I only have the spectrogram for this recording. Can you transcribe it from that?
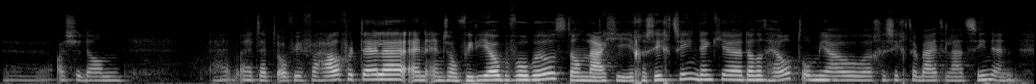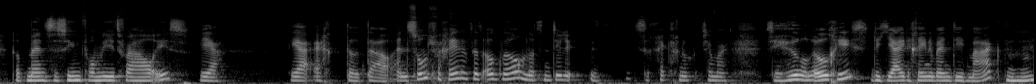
eh, als je dan het hebt over je verhaal vertellen en, en zo'n video bijvoorbeeld, dan laat je je gezicht zien. Denk je dat het helpt om jouw eh, gezicht erbij te laten zien en dat mensen zien van wie het verhaal is? Ja. Ja, echt totaal. En soms vergeet ik dat ook wel, omdat het natuurlijk... Het is gek genoeg, zeg maar... Het is heel logisch dat jij degene bent die het maakt. Mhm.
